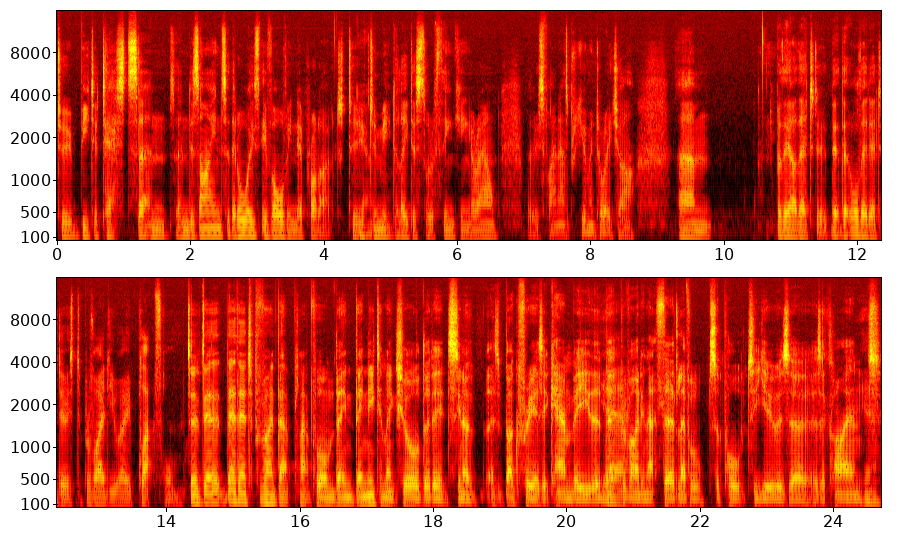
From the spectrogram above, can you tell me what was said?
to beta test certain certain designs. So they're always evolving their product to Yeah. to meet the latest sort of thinking around whether it's finance, procurement, or HR. Um, but they are there to do. They're, they're, all they're there to do is to provide you a platform. So they're they're there to provide that platform. They they need to make sure that it's you know as bug free as it can be. That Yeah. they're providing that third level support to you as a as a client,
